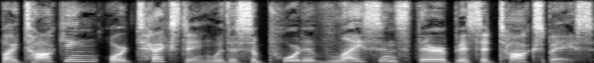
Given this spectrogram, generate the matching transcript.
By talking or texting with a supportive licensed therapist at Talkspace,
